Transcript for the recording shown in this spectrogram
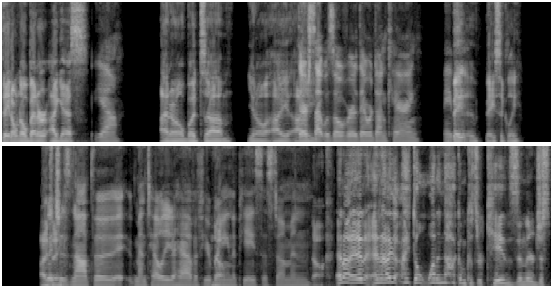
They don't know better, I guess. Yeah. I don't know, but um, you know, I, Their I set was over. They were done caring. Maybe. ba- basically, I which think. is not the eh, mentality to have if you're No. bringing the PA system and No, and I and, and I I don't want to knock them because they're kids and they're just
